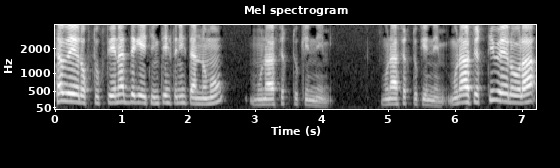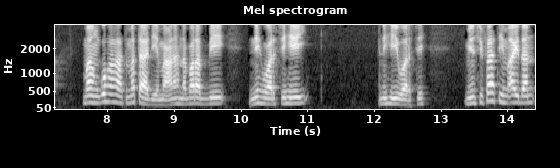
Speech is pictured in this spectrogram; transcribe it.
تويلو تكتينات دقيت انتهت تنهت النمو منافق تكنيمي. منافق تكنيمي. منافق تويلو لا مانقوها هات متى دي معناه نبربي نه ورسهي نهي ورسه. من صفاتهم أيضا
